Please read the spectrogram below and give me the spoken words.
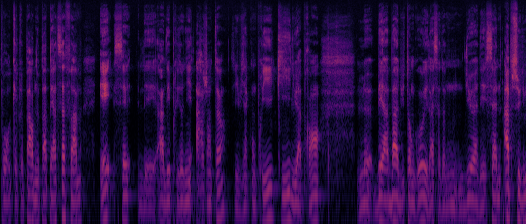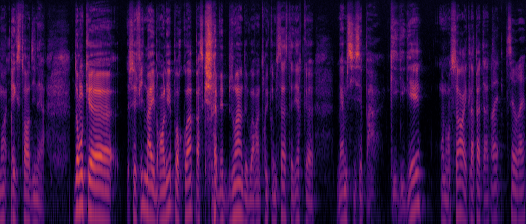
pour quelque part ne pas perdre sa femme. Et c'est un des prisonniers argentins, si j'ai bien compris, qui lui apprend le béaba du tango. Et là, ça donne lieu à des scènes absolument extraordinaires. Donc, euh, ce film m'a ébranlé. Pourquoi? Parce que j'avais besoin de voir un truc comme ça. C'est-à-dire que même si c'est pas gay, on en sort avec la patate. Ouais, c'est vrai.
